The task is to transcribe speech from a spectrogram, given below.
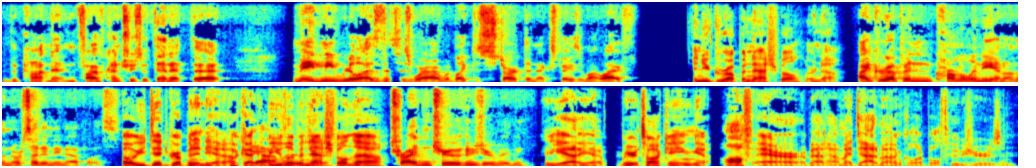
the continent and five countries within it that made me realize this is where I would like to start the next phase of my life. And you grew up in Nashville or no? I grew up in Carmel, Indiana, on the north side of Indianapolis. Oh, you did grow up in Indiana. Okay. Yeah, but you live in Nashville now. Tried and true Hoosier, baby. Yeah, yeah. We were talking off air about how my dad and my uncle are both Hoosiers and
